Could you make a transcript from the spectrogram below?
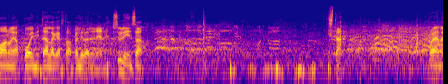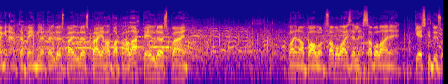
Maanoja poimi tällä kertaa pelivälineen sylinsä. Rajamäki näyttää penkillä, että ylöspäin, ylöspäin ja Hatakkahan lähtee ylöspäin. Lainaa pallon Savolaiselle, Savolainen keskitys.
